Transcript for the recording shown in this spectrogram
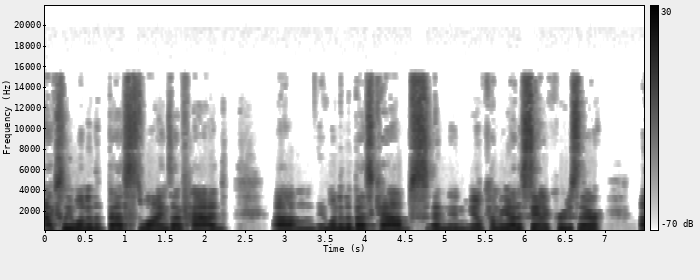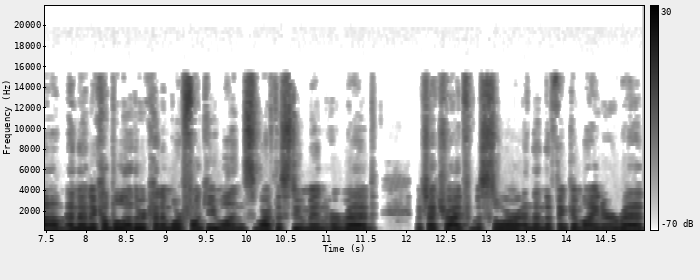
actually one of the best wines I've had. Um, one of the best cabs, and, and you know coming out of Santa Cruz there. Um, and then a couple other kind of more funky ones Martha Stoumen, her red, which I tried from the store, and then the Finca Minor red.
